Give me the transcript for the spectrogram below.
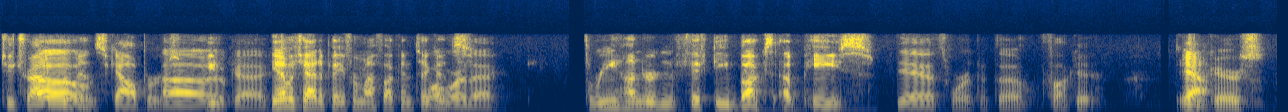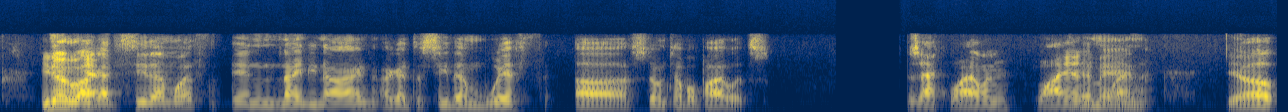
to try to Oh. prevent scalpers. Oh, you, okay. you know how much I had to pay for my fucking tickets? What were they? Three hundred and fifty bucks a piece. Yeah, it's worth it though. Fuck it. Yeah. Who cares? You know who I got to see them with in '99? I got to see them with uh, Stone Temple Pilots. Scott Weiland. Wyan. yeah, man. Yep.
